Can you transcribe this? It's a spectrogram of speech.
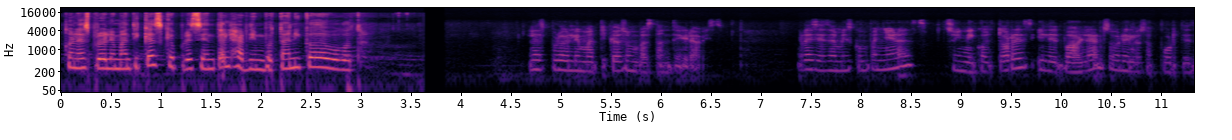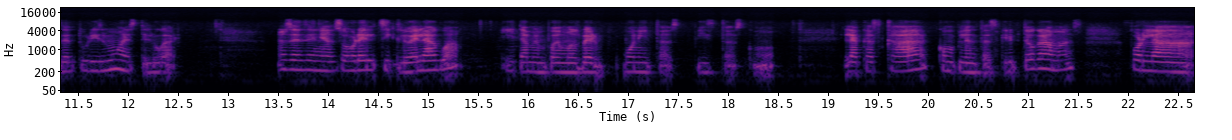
con las problemáticas que presenta el Jardín Botánico de Bogotá. Las problemáticas son bastante graves. Gracias a mis compañeras, soy Nicole Torres y les voy a hablar sobre los aportes del turismo a este lugar. Nos enseñan sobre el ciclo del agua y también podemos ver bonitas vistas como la cascada con plantas criptogramas, por la,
